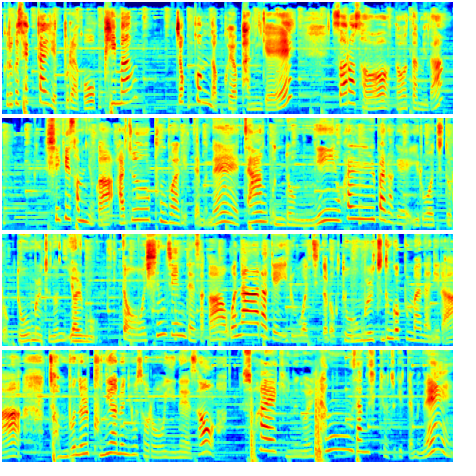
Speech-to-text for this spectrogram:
그리고 색깔 예쁘라고 피망 조금 넣고요. 반 개 썰어서 넣었답니다. 식이섬유가 아주 풍부하기 때문에 장 운동이 활발하게 이루어지도록 도움을 주는 열무. 또 신진대사가 원활하게 이루어지도록 도움을 주는 것뿐만 아니라 전분을 분해하는 효소로 인해서 소화의 기능을 향상시켜주기 때문에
